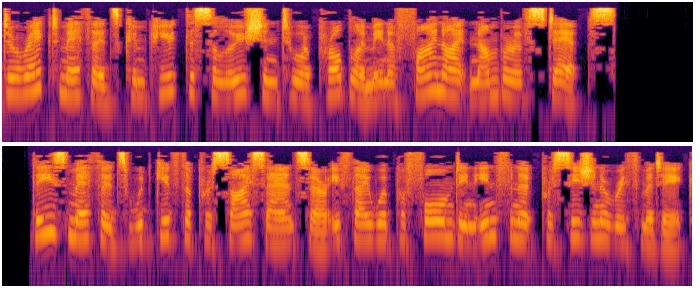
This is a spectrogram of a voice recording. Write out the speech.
Direct methods compute the solution to a problem in a finite number of steps. These methods would give the precise answer if they were performed in infinite precision arithmetic.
